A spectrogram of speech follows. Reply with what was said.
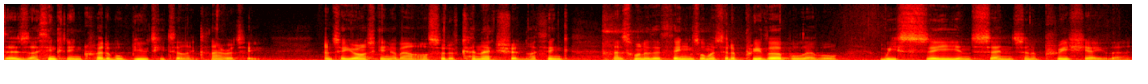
there's, I think, an incredible beauty to that clarity. And so you're asking about our sort of connection. I think that's one of the things, almost at a pre-verbal level, we see and sense and appreciate that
